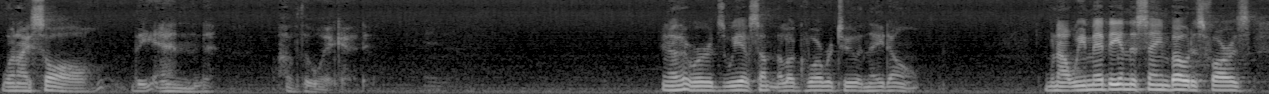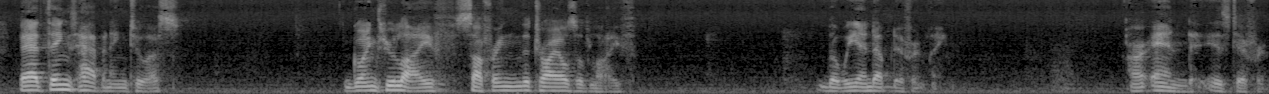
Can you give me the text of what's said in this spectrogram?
when I saw the end of the wicked. In other words, we have something to look forward to and they don't. Now, we may be in the same boat as far as bad things happening to us, going through life, suffering the trials of life but we end up differently. Our end is different.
